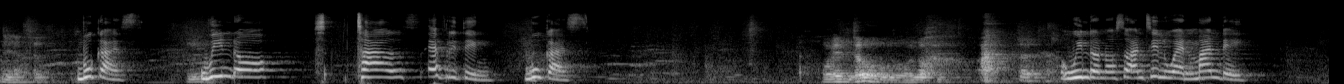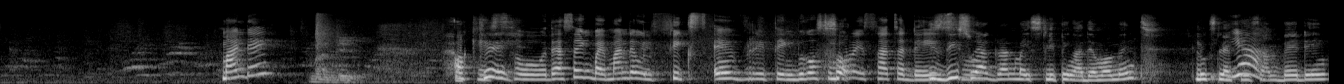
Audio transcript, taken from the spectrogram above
Yeah, so Bukas. Mm. Window, tiles, everything. Bukas. window, no. Window no. So until when? Monday? Monday? Monday. Okay. Okay. So they're saying by Monday we'll fix everything because tomorrow is Saturday. Is this so- where grandma is sleeping at the moment? Looks like Yeah. there's some bedding.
